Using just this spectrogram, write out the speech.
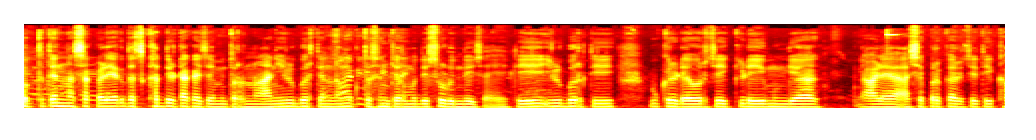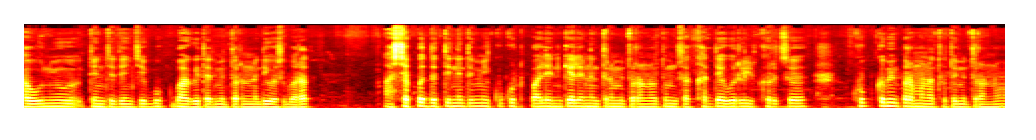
फक्त त्यांना सकाळी एकदाच खाद्य टाकायचं आहे मित्रांनो आणि इळभर त्यांना मुक्त संचारमध्ये सोडून द्यायचं आहे. ते इळभर ते उकरड्यावरचे किडे मुंग्या आळ्या अशा प्रकारचे ते खाऊन त्यांचे त्यांचे भूक भागवतात मित्रांनो दिवसभरात. अशा पद्धतीने तुम्ही कुक्कुटपालन केल्यानंतर मित्रांनो तुमचा खाद्यावरील खर्च खूप कमी प्रमाणात होतो मित्रांनो.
